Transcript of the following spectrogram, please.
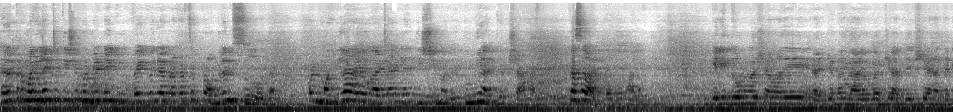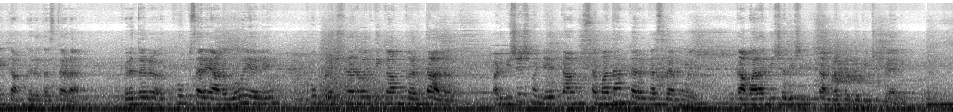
खरं तर महिलांची तिशी म्हणजे वेगवेगळ्या प्रकारचे प्रॉब्लेम्स सुरू होतात. पण महिला आयोगाच्या या तिशीमध्ये तुम्ही अध्यक्ष आहात. कसं वाटतं तुम्हाला? गेली दोन वर्षामध्ये राज्य महिला आयोगाचे अध्यक्ष या नात्याने काम करत असताना खरं तर खूप सारे अनुभवही आले खूप प्रश्नांवरती काम करता आलं. आणि विशेष म्हणजे काम समाधानकारक असल्यामुळे कामाला दिशा देखील चांगल्या पद्धतीची मिळाली.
